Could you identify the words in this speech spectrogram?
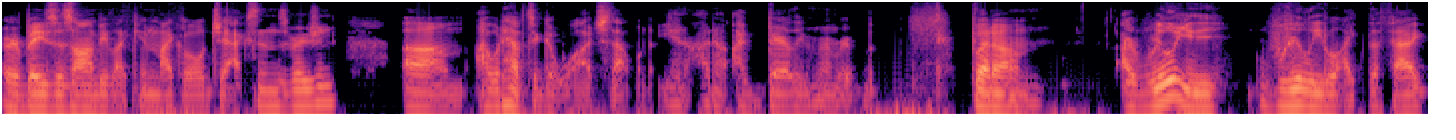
everybody's a zombie like in Michael Jackson's version. Um, I would have to go watch that one. You know, I don't, I barely remember it, but um, I really, really like the fact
